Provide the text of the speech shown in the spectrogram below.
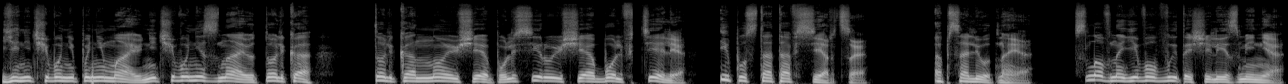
я ничего не понимаю, ничего не знаю, только... только ноющая, пульсирующая боль в теле и пустота в сердце. Абсолютная. Словно его вытащили из меня,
